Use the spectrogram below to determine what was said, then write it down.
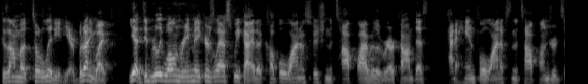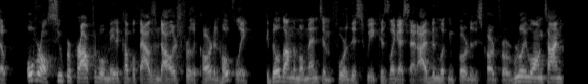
because I'm a total idiot here. But anyway, yeah, did really well in Reignmakers last week. I had a couple lineups fish in the top five of the rare contest, had a handful of lineups in the top 100. So overall, super profitable, made a couple thousand dollars for the card, and hopefully could build on the momentum for this week. Because, like I said, I've been looking forward to this card for a really long time.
